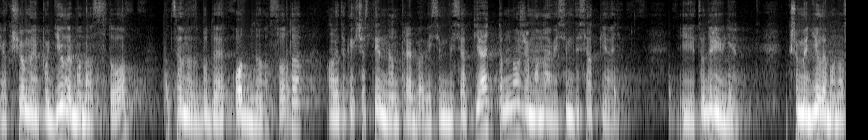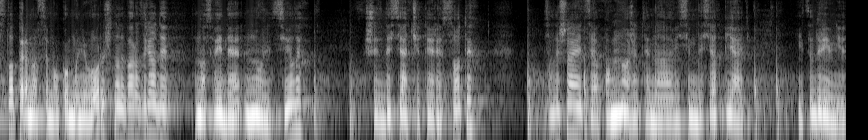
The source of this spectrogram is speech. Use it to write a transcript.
Якщо ми поділимо на 100, то це у нас буде 1 сота. Але таких частин нам треба 85, то множимо на 85. І це дорівнює. Якщо ми ділимо на 100, переносимо кому ліворуч на два розряди, то у нас вийде 0,64. Залишається помножити на 85. І це дорівнює.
